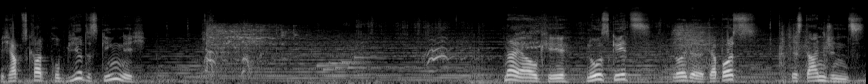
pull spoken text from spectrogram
Ich hab's gerade probiert, es ging nicht. Naja, okay. Los geht's. Leute, der Boss des Dungeons.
